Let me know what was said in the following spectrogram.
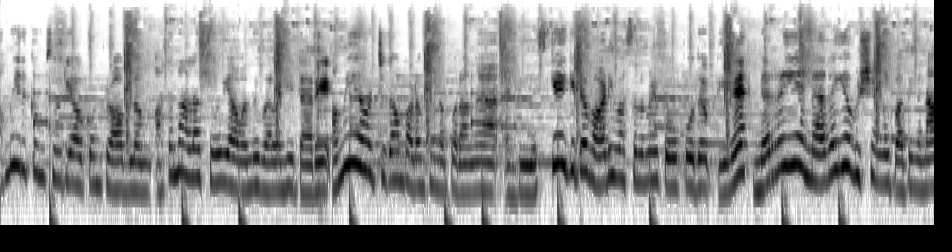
அமீருக்கும் சூர்யாவுக்கும் ப்ராப்ளம் அதனால சூர்யா வந்து விலகிட்டாரு. அமியை வச்சு தான் படம் பண்ண போறாங்க. அண்ட் எஸ்கே கிட்ட வாடிவாசலுமே போக போகுது அப்படின்னு நிறைய நிறைய விஷயங்கள் பார்த்தீங்கன்னா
